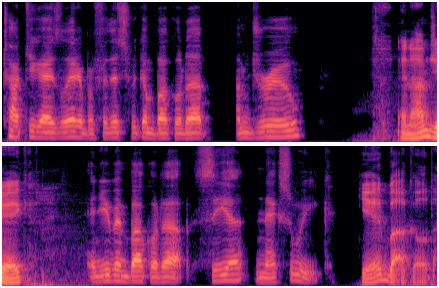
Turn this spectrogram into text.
talk to you guys later. But for this week I'm buckled up. I'm Drew And I'm Jake. and you've been buckled up. See ya next week. Get buckled.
